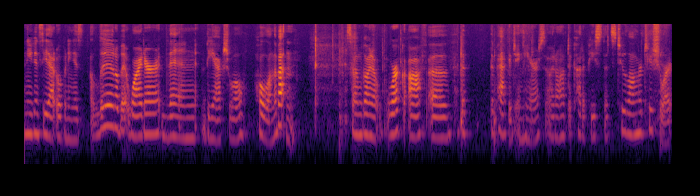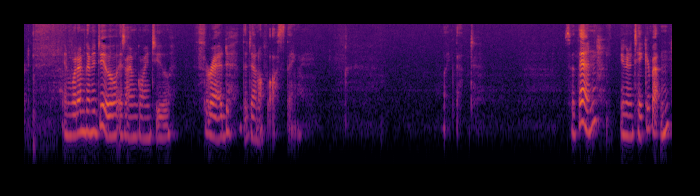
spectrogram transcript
And you can see that opening is a little bit wider than the actual hole on the button. So I'm going to work off of the, the packaging here so I don't have to cut a piece that's too long or too short. And what I'm going to do is I'm going to thread the dental floss thing. Like that. So then you're going to take your button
